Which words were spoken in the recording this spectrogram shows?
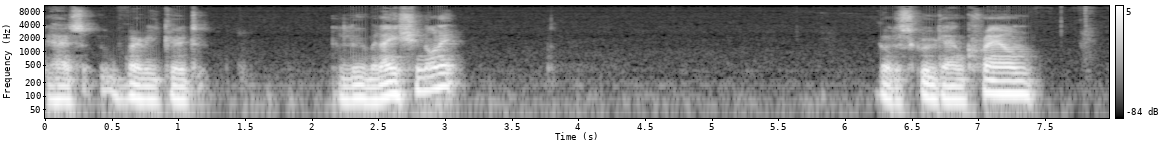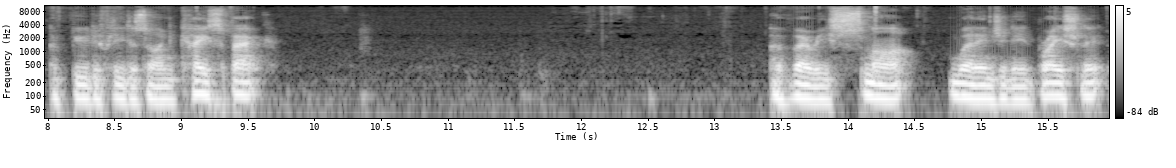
It has very good illumination on it. Got a screw down crown, a beautifully designed case back, a very smart, well engineered bracelet,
